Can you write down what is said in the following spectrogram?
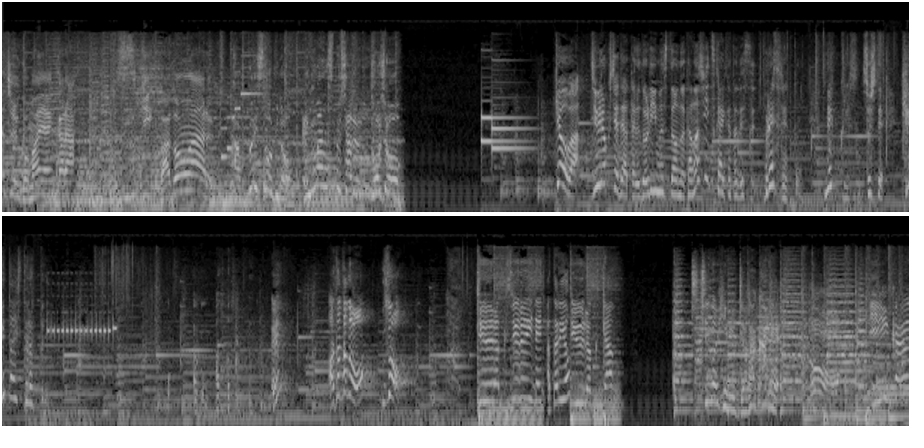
75万円から鈴木ワゴン R たっぷり装備の M1 スペシャル登場。今日は16社で当たるドリームストーンの楽しい使い方です。ブレスレットにネックレスにそして携帯ストラップに。おあごああえ？当たったの？嘘！16種類で当たるよ。16社父の日にジャガカレーいい感じ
